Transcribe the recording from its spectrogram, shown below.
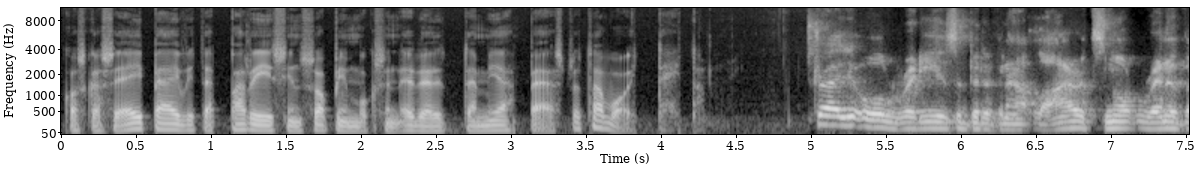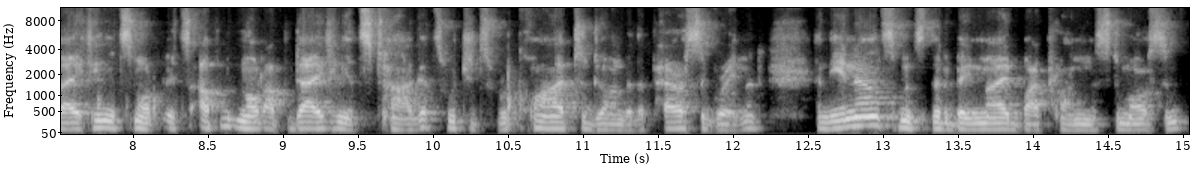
koska se ei päivitä Pariisin sopimuksen edellyttämiä päästötavoitteita. Australia already is a bit of an outlier. It's not renovating, it's not it's up, not updating its targets, which it's required to do under the Paris Agreement. And the announcements that have been made by Prime Minister Morrison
